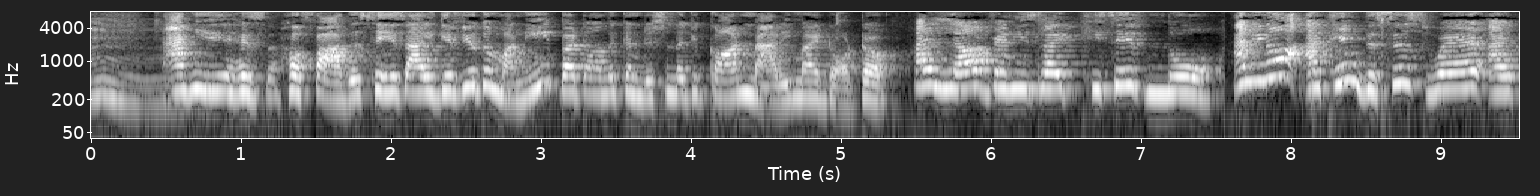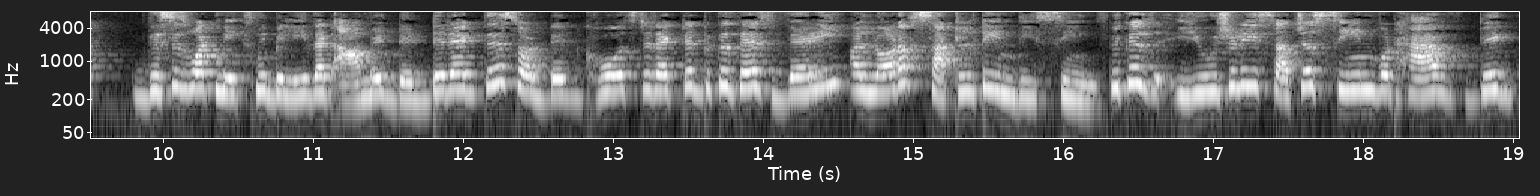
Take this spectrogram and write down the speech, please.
And he his her father says i'll give you the money but on the condition that you can't marry my daughter. I love when he's like he says no. And you know i think this is where i this is what makes me believe that Amir did direct this or did ghost direct it because there's very a lot of subtlety in these scenes. Because usually such a scene would have big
